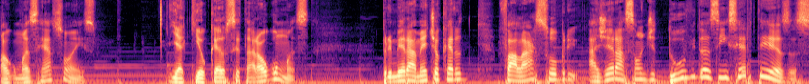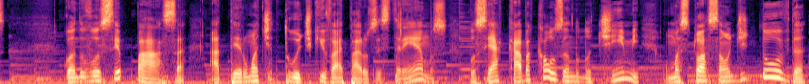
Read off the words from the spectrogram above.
algumas reações. E aqui eu quero citar algumas. Primeiramente, eu quero falar sobre a geração de dúvidas e incertezas. Quando você passa a ter uma atitude que vai para os extremos, você acaba causando no time uma situação de dúvida.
